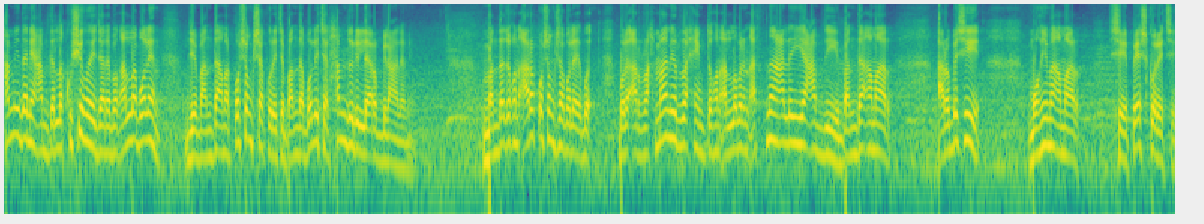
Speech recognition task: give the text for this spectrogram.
হামিদানি আব্দুল্লাহ খুশি হয়ে যান। এবং আল্লাহ বলেন যে, বান্দা আমার প্রশংসা করেছে। বান্দা বলেছে, আলহামদুলিল্লাহ রব্বিল আলমিন। বান্দা যখন আরও প্রশংসা বলে বলে আর রহমানির রাহিম তখন আল্লাহ বলেন আসনা আলাইয়া আব্দি বান্দা আমার আরও বেশি মহিমা আমার, সে পেশ করেছে।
